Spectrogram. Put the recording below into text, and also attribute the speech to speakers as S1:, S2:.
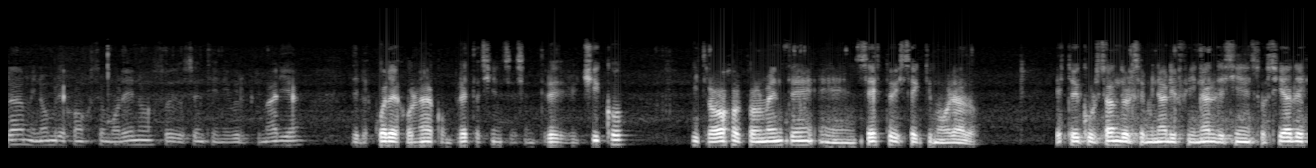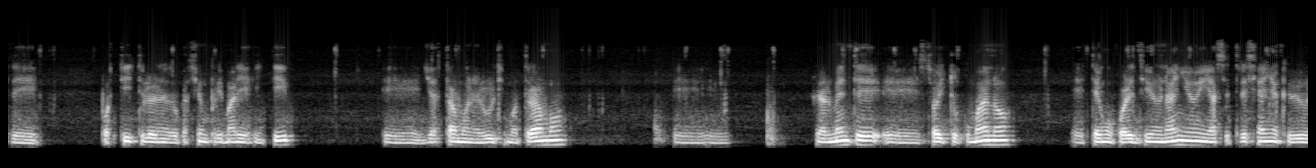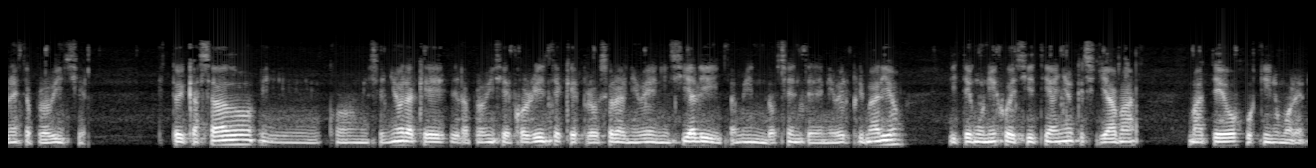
S1: Hola, mi nombre es Juan José Moreno, soy docente de nivel primaria de la Escuela de Jornada Completa 163 de Chico y trabajo actualmente en sexto y séptimo grado. Estoy cursando el seminario final de Ciencias Sociales de postítulo en Educación Primaria y TIP. Eh, ya estamos en el último tramo. Eh, realmente eh, soy tucumano, tengo 41 años y hace 13 años que vivo en esta provincia. Estoy casado con señora que es de la provincia de Corrientes, que es profesora a nivel inicial y también docente de nivel primario. Y tengo un hijo de 7 años que se llama Mateo Justino Moreno.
